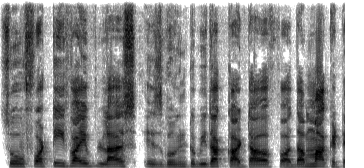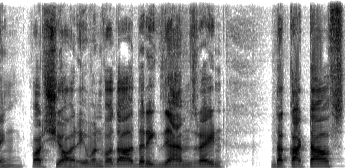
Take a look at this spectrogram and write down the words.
So 45 plus is going to be the cutoff for the marketing for sure. Even for the other exams, right? The cutoffs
